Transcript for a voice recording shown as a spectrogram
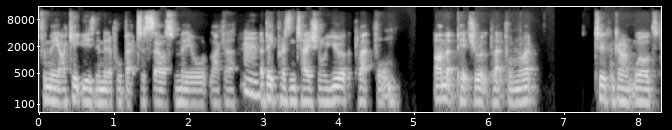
for me, I keep using the metaphor back to sales for me or like a, Mm. a big presentation or you're at the platform. I'm at pitch, you're at the platform, right? Two concurrent worlds.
